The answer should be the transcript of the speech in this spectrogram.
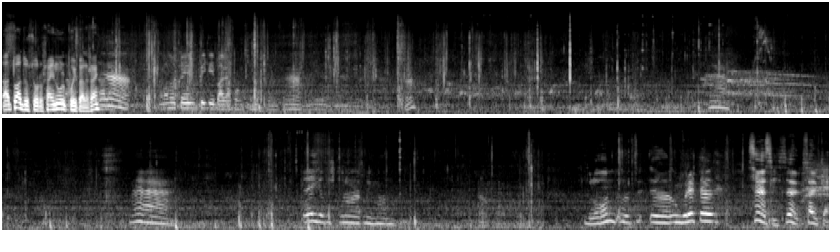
a, tu adu surul, și nu-l pui pe el, așa? Da. Am văzut că e un pic e bagapont. Ei, eu duci până la cum mamă. Blond, uh, ungurește Cersei, Cersei.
